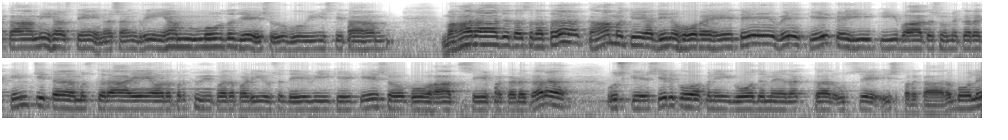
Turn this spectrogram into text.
कामिहस्तेन सङ्गृह्यं मूर्धजेषु भुवि स्थिताम्। महाराज दशरथ काम के अधीन हो रहे थे, वे के कई की बात सुनकर किंचित मुस्कुराए और पृथ्वी पर पड़ी उस देवी के केशों को हाथ से पकड़कर उसके सिर को अपनी गोद में रखकर उससे इस प्रकार बोले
